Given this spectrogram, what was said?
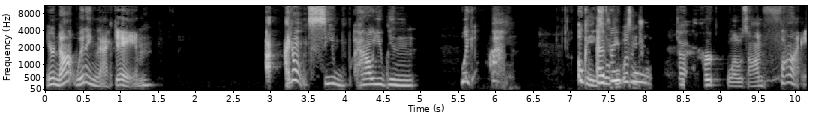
You're not winning that game. I, I don't see how you can like okay, so he wasn't to hurt Lauzon, fine.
